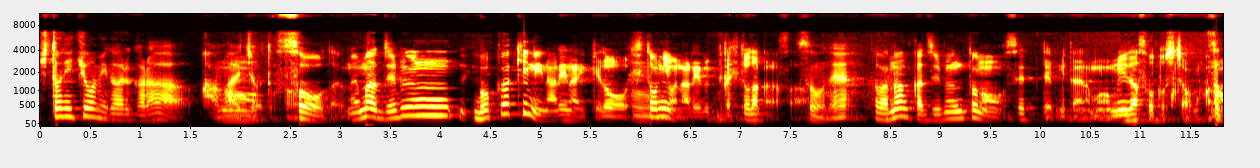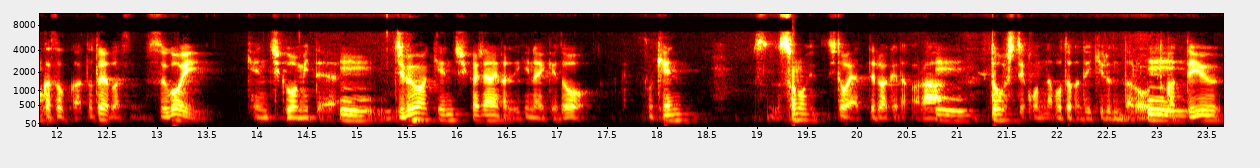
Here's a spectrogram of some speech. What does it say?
人に興味があるから考えちゃうってこと？そうだよね。まあ自分、僕は木になれないけど、うん人にはなれるってか人だからさ。そうね。だからなんか自分との接点みたいなものを見出そうとしちゃうのかな。そっかそっか。例えば、すごい建築を見て、うん。自分は建築家じゃないからできないけど、その建その人はやってるわけだから、うんどうしてこんなことができるんだろうとかっていう、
